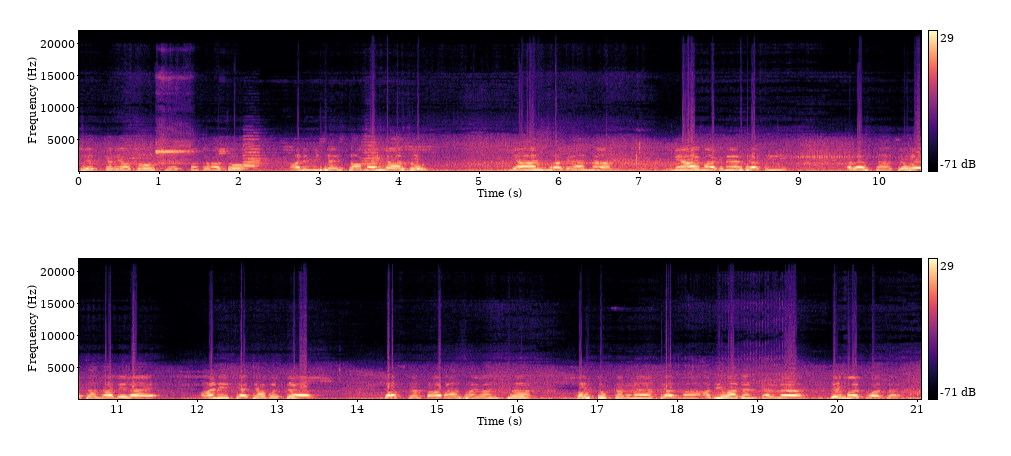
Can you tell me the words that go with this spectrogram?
शेतकरी असो शेतमजूर असो आणि विशेषतः महिला असो या सगळ्यांना न्याय मागण्यासाठी रस्ता जवळचा झालेला आहे. आणि त्याच्याबद्दल डॉक्टर बाबासाहेबांचं कौतुक करणं त्यांना अभिवादन करणं हे महत्वाचं आहे.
